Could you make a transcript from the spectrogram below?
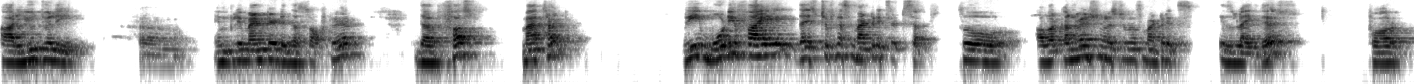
are usually uh, implemented in the software. The first method, we modify the stiffness matrix itself. So our conventional stiffness matrix is like this. For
